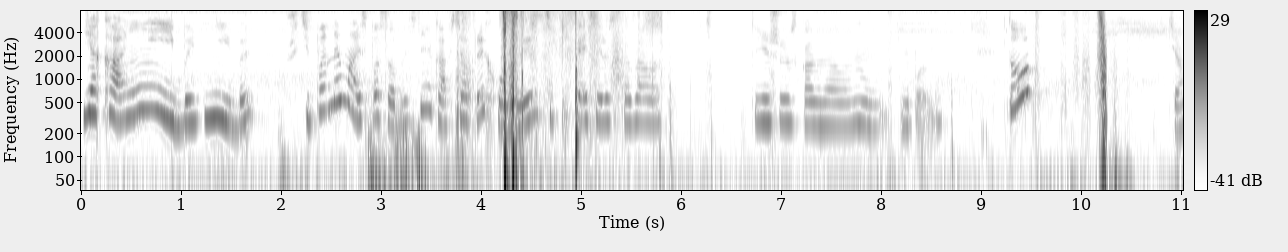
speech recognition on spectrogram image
яка ніби, ніби, що типа немає способності, яка все приходить, тільки Кесі розказала. Точніше розказала, ну, не пам'ятаю. То все.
